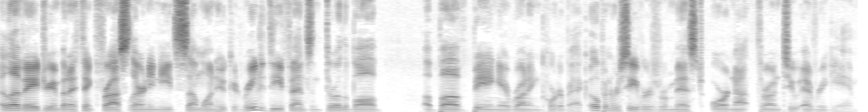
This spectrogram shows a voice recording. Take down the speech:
I love Adrian, but I think Frost learned he needs someone who could read a defense and throw the ball above being a running quarterback. Open receivers were missed or not thrown to every game.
